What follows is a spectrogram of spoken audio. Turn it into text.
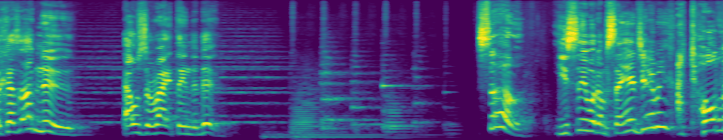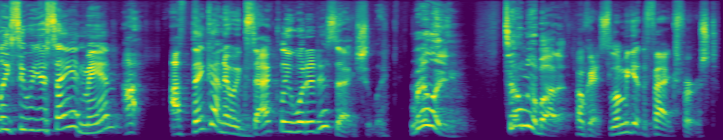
because I knew that was the right thing to do. So, you see what I'm saying, Jeremy? I totally see what you're saying, man. I, I think I know exactly what it is, actually. Really? Tell me about it. Okay, so let me get the facts first.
